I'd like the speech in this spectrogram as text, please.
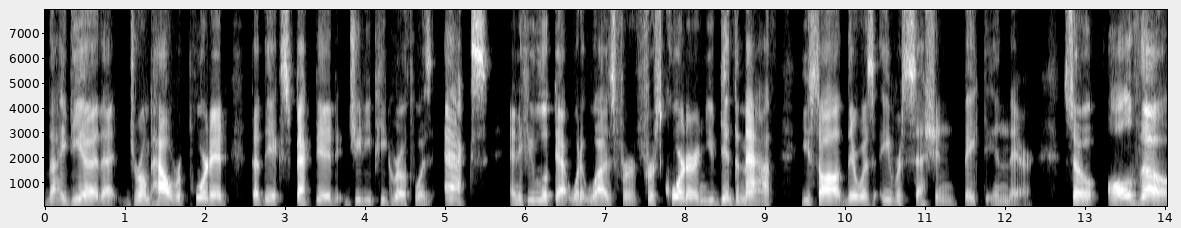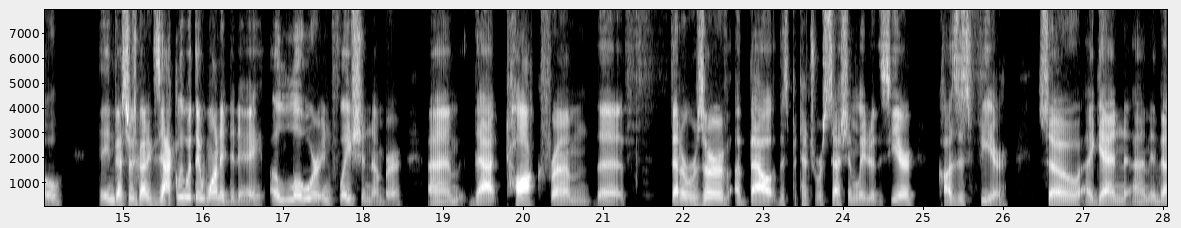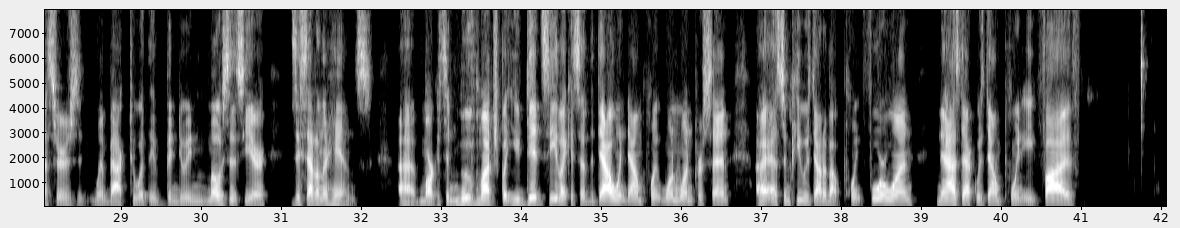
the idea that Jerome Powell reported that the expected GDP growth was X, and if you looked at what it was for first quarter and you did the math, you saw there was a recession baked in there. So although investors got exactly what they wanted today, a lower inflation number, um, that talk from the Federal Reserve about this potential recession later this year causes fear. So again, um, investors went back to what they've been doing most of this year. Is they sat on their hands. Uh, markets didn't move much, but you did see, like I said, the Dow went down 0.11 percent. Uh, S&P was down about 0.41. Nasdaq was down 0.85.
